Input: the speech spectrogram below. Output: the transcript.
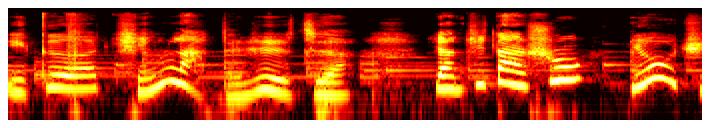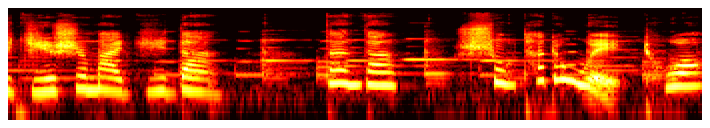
一个晴朗的日子，养鸡大叔又去集市卖鸡蛋。蛋蛋受他的委托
